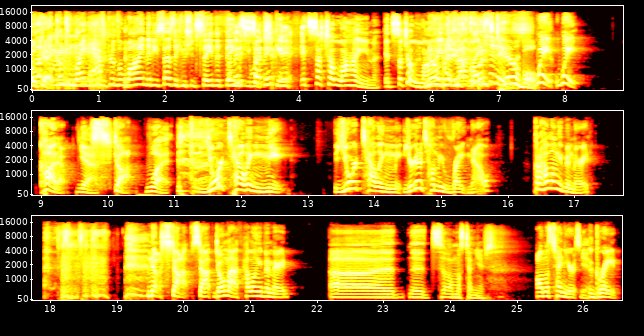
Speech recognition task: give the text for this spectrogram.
But Okay. that comes right after the line that he says. Like you should say the thing that It's you were thinking. it- it's such a line. It's such a line. No, but and it's, not but like it's it is. terrible. Wait, wait. Cado. Yeah. Stop. what. You're telling me. You're telling me. You're going to tell me right now. Cado, how long have you been married? no, stop. Stop. Don't laugh. How long have you been married? Uh, it's almost ten years. Almost 10 years. Yeah. Great.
